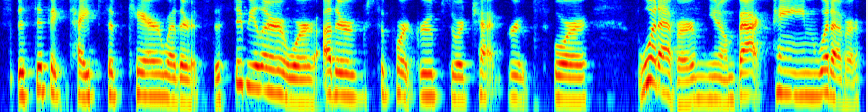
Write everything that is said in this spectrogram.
specific types of care, whether it's vestibular or other support groups or chat groups for whatever, you know, back pain, whatever.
